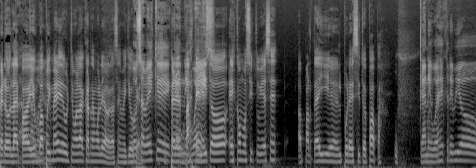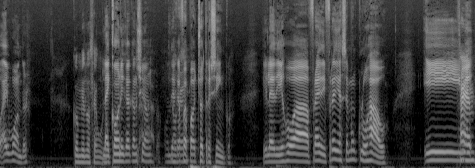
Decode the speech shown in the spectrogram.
pero la de Ah, pabellón va primero y de último la carne molida. Ahora se me equivoqué. Vos sabéis que Pero el Kanye West- pastelito es como si tuviese, aparte ahí, el purecito de papa. Kanye West escribió I Wonder, Comiéndose uno. la icónica canción, un día Ok. que fue para 835. Y le dijo a Freddy, Freddy, hacemos un clubhouse. Y, le- Fam.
